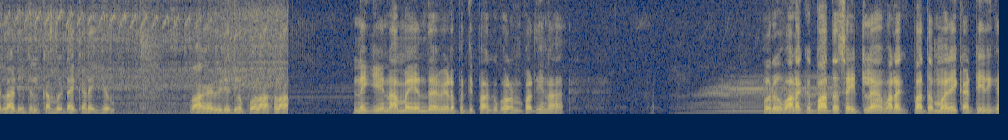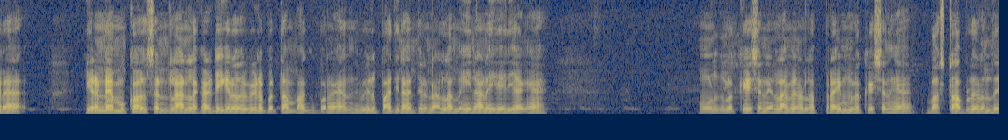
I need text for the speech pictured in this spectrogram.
எல்லா டீட்டெயிலும் கம்ப்ளீட்டாக கிடைக்கும். வாங்க வீடியோக்குள்ளே போகலாம் இன்றைக்கி நாம் எந்த வீடை பற்றி பார்க்க போகிறோம்னு பார்த்தீங்கன்னா ஒரு வடக்கு பார்த்த சைட்டில் வடக்கு பார்த்த மாதிரி கட்டியிருக்கிற இரண்டே முக்கால் சென்ட் லேண்டில் கட்டிக்கிற ஒரு வீடை பற்றி தான் பார்க்க போகிறேன் இந்த வீடு பார்த்தீங்கன்னா தெரியும் நல்ல மெயினான ஏரியாங்க உங்களுக்கு லொக்கேஷன் எல்லாமே நல்லா ப்ரைம் லொக்கேஷனுங்க பஸ் ஸ்டாப்லேருந்து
